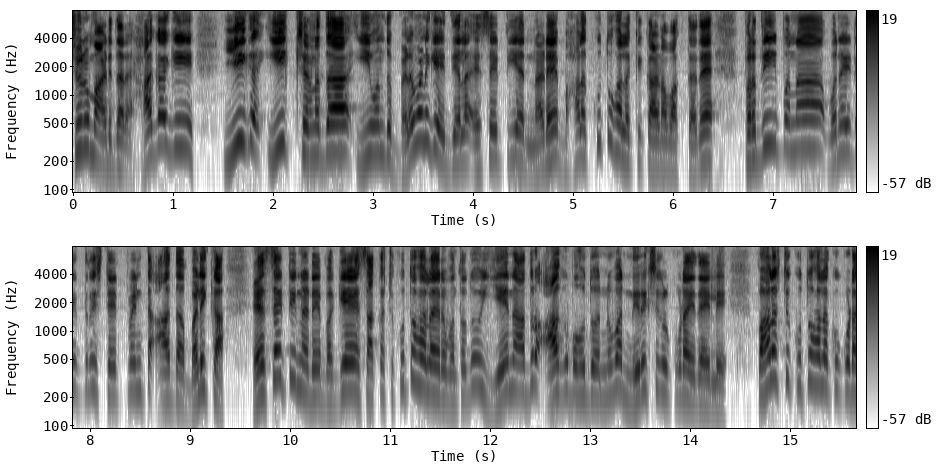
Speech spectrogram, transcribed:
ಶುರು ಮಾಡಿದ್ದಾರೆ. ಹಾಗಾಗಿ ಈಗ ಈ ಕ್ಷಣದ ಈ ಒಂದು ಬೆಳವಣಿಗೆ ಇದೆಯಲ್ಲ ಎಸ್ ಐ ಟಿಯ ನಡೆ ಬಹಳ ಕುತೂಹಲಕ್ಕೆ ಕಾರಣವಾಗ್ತಾ ಪ್ರದೀಪನ ಒನ್ ಏಯ್ಟಿ ತ್ರೀ ಸ್ಟೇಟ್ಮೆಂಟ್ ಆದ ಬಳಿಕ ಎಸ್ ಐ ಟಿ ನಡೆ ಬಗ್ಗೆ ಸಾಕಷ್ಟು ಕುತೂಹಲ ಇರುವಂಥದ್ದು ಏನಾದರೂ ಆಗಬಹುದು ಅನ್ನುವ ನಿರೀಕ್ಷೆಗಳು ಕೂಡ ಇದೆ ಇಲ್ಲಿ. ಬಹಳಷ್ಟು ಕುತೂಹಲಕ್ಕೂ ಕೂಡ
